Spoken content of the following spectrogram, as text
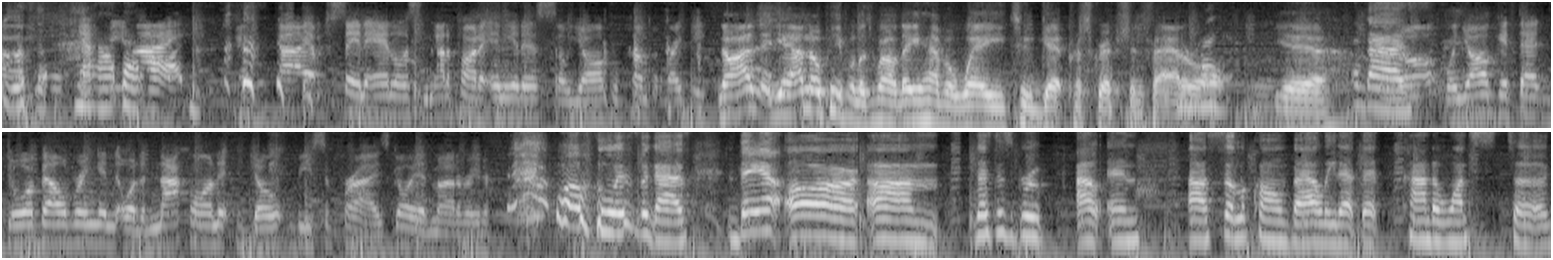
It's that. FBI, I'm just saying the analyst is not a part of any of this, so y'all can come to the right people. No, I, yeah, I know people as well. They have a way to get prescriptions for Adderall. Right. Yeah. When guys, y'all, when y'all get that doorbell ringing or the knock on it, don't be surprised. Go ahead, moderator. well, listen, guys. There are um, there's this group out in uh, Silicon Valley that that kind of wants to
